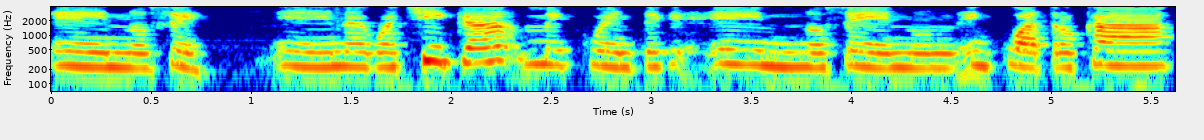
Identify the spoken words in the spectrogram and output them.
no sé, en Aguachica me cuente en, no sé, en, un, en 4K,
